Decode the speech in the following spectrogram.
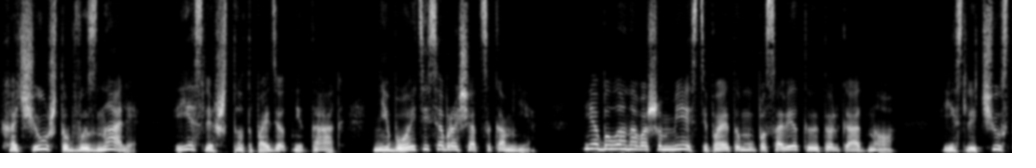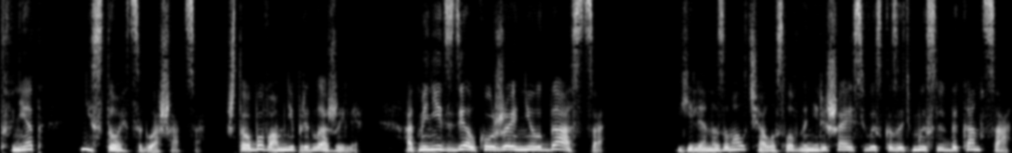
Хочу, чтобы вы знали. Если что-то пойдет не так, не бойтесь обращаться ко мне. Я была на вашем месте, поэтому посоветую только одно. Если чувств нет, не стоит соглашаться, что бы вам ни предложили. Отменить сделку уже не удастся — Елена замолчала, словно не решаясь высказать мысль до конца,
